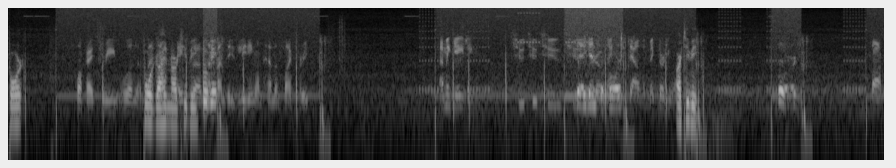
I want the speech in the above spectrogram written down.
Four. Hawkeye 3 1. Four, go ahead and RTB. a firm Bandit leading on Hammer 53. I'm engaging. 222 Say again for four. 2000, MiG 31. RTB. Four, Fox.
